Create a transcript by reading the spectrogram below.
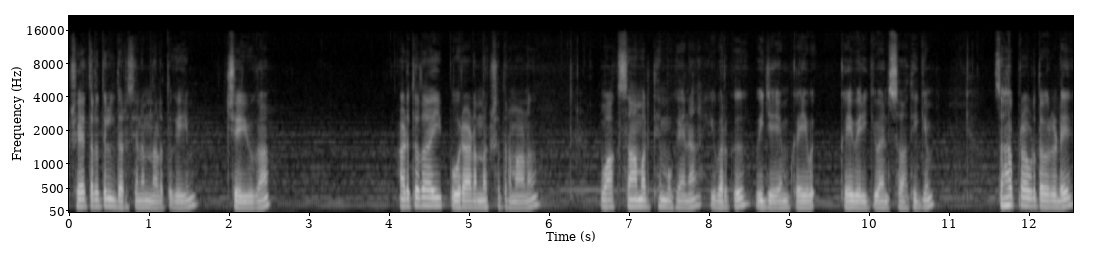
ക്ഷേത്രത്തിൽ ദർശനം നടത്തുകയും ചെയ്യുക. അടുത്തതായി പൂരാടം നക്ഷത്രമാണ്. വാക്സാമർഥ്യം മുഖേന ഇവർക്ക് വിജയം കൈ കൈവരിക്കുവാൻ സാധിക്കും. സഹപ്രവർത്തകരുടെ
